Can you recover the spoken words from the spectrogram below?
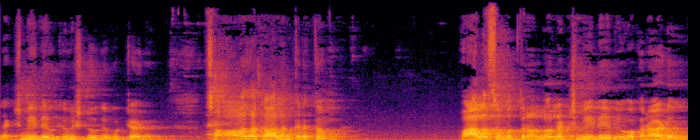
లక్ష్మీదేవికి విష్ణువుకి పుట్టాడు. చాలా కాలం క్రితం పాల సముద్రంలో లక్ష్మీదేవి ఒకనాడు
